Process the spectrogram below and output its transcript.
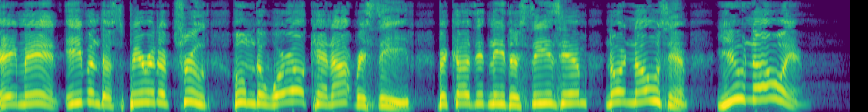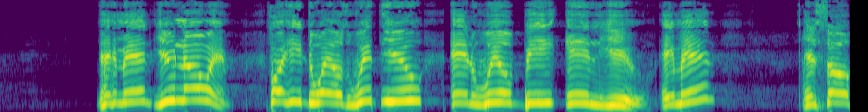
Amen. Even the spirit of truth, whom the world cannot receive because it neither sees him nor knows him. You know him. Amen. You know him for he dwells with you and will be in you. Amen. And so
